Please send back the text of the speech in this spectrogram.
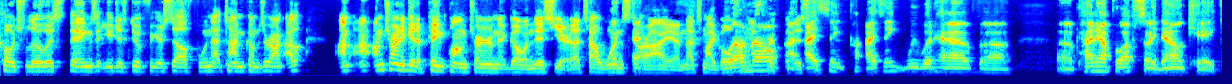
Coach Lewis things that you just do for yourself when that time comes around? I, I'm I'm trying to get a ping pong tournament going this year. That's how one star I am. That's my goal. Well, no, I, think I think we would have uh, uh, pineapple upside down cake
